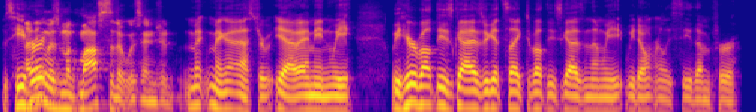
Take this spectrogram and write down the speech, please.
Was he I hurt? think it was McMaster that was injured. Mc- McMaster. Yeah, I mean we we hear about these guys, we get psyched about these guys, and then we we don't really see them for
